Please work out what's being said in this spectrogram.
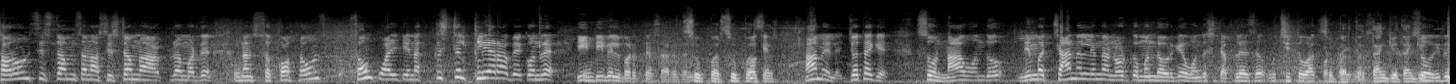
ಸರೌಂಡ್ ಸಿಸ್ಟಮ್ಸ್ ಅನ್ನೋ ಸಿಸ್ಟಮ್ನ ಅಪ್ಲೈ ಮಾಡಿದೆ ನನ್ನ ಸೌಂಡ್ ಸೌಂಡ್ ಕ್ವಾಲಿಟಿನ ಕ್ರಿಸ್ಟಲ್ ಕ್ಲಿಯರ್ ಆಗಬೇಕು ಅಂದ್ರೆ ಈ ಟಿವಿಯಲ್ಲಿ ಬರುತ್ತೆ ಸರ್ ಅದು ಸೂಪರ್ ಸೂಪರ್ ಓಕೆ ಆಮೇಲೆ ಜೊತೆಗೆ ಸೊ ನಾವೊಂದು ನಿಮ್ಮ ಚಾನಲ್ನಿಂದ ನೋಡ್ಕೊಂಡ್ ಬಂದವ್ರಿಗೆ ಒಂದು ಸ್ಟೆಪ್ಲೈಸ್ ಉಚಿತವಾಗಿ super thank you thank you ಇದು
